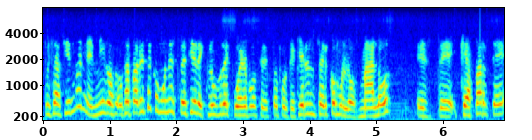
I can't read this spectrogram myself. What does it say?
pues haciendo enemigos, o sea, parece como una especie de club de cuervos esto, porque quieren ser como los malos, este, que aparte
